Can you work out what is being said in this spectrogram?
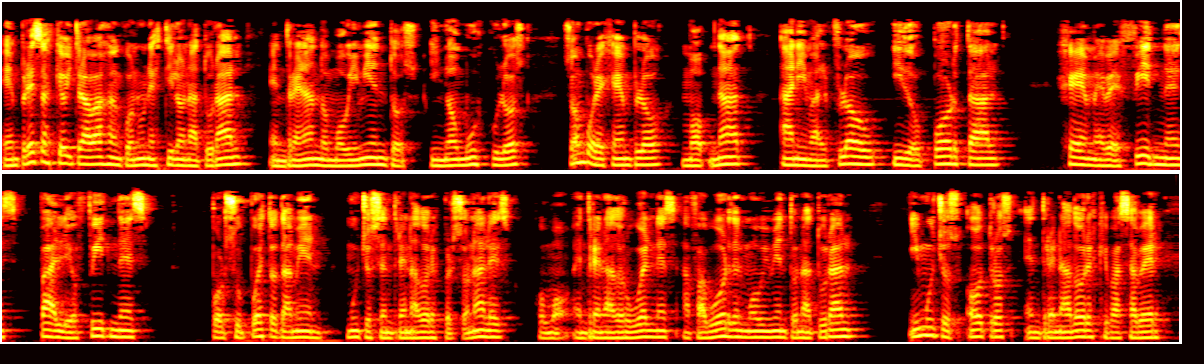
Empresas que hoy trabajan con un estilo natural, entrenando movimientos y no músculos, son por ejemplo MobNat, Animal Flow, Ido Portal, GMB Fitness, Paleo Fitness, por supuesto también muchos entrenadores personales como Entrenador Wellness a favor del movimiento natural y muchos otros entrenadores que vas a ver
